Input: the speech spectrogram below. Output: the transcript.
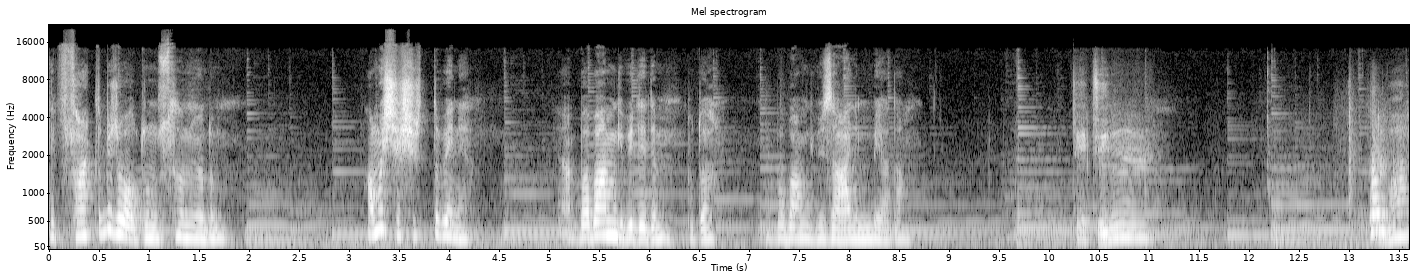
De farklı biri olduğunu sanıyordum. Ama şaşırttı beni. Yani babam gibi dedim bu da. Babam gibi zalim bir adam. Dedin. Ama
